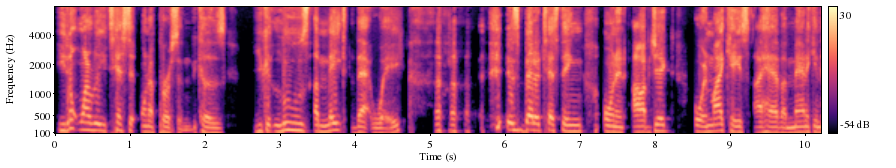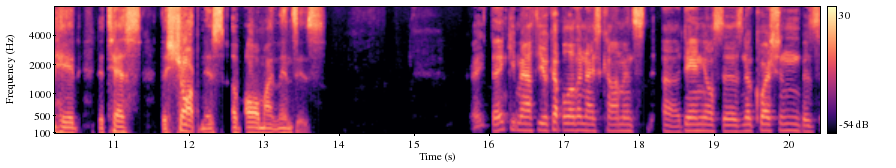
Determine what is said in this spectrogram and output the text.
you don't want to really test it on a person because you could lose a mate that way. it's better testing on an object, or in my case, I have a mannequin head to test the sharpness of all my lenses. Great, thank you, Matthew. A couple other nice comments. Uh, Daniel says, "No question, but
